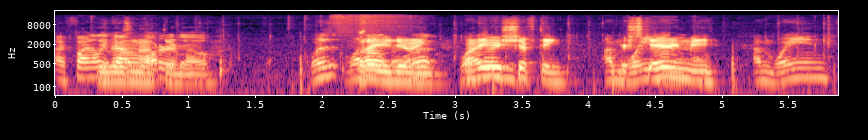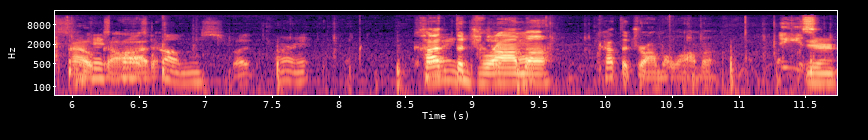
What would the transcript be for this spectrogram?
I finally He was found water though. Man. What, is, What are you doing? what- Why are you shifting? I'm You're waiting- scaring me. I'm waiting in Oh, case Klaus God. comes, but all right. Cut Fine, the drama. Cut the drama, llama. Here.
